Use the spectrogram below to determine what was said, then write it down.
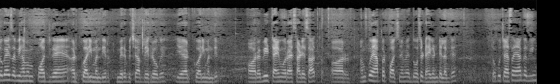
तो गैस अभी हम पहुँच गए हैं अर्धकुआरी मंदिर। मेरे पीछे आप देख रहे होगे, ये अर्धकुआरी मंदिर। और अभी टाइम हो रहा है साढ़े सात, और हमको यहाँ पर पहुँचने में दो से ढाई घंटे लग गए। तो कुछ ऐसा यहाँ का व्यू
